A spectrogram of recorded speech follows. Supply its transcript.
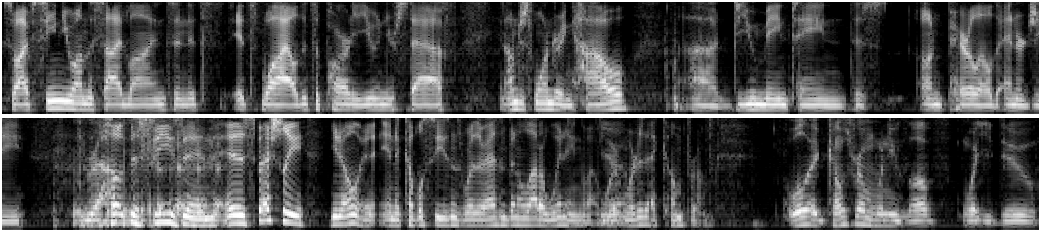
So I've seen you on the sidelines, and it's it's wild. It's a party, you and your staff, and I'm just wondering how uh, do you maintain this unparalleled energy throughout the season, and especially you know in, in a couple seasons where there hasn't been a lot of winning. Where, Yeah. where does that come from? Well, it comes from when you love what you do.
